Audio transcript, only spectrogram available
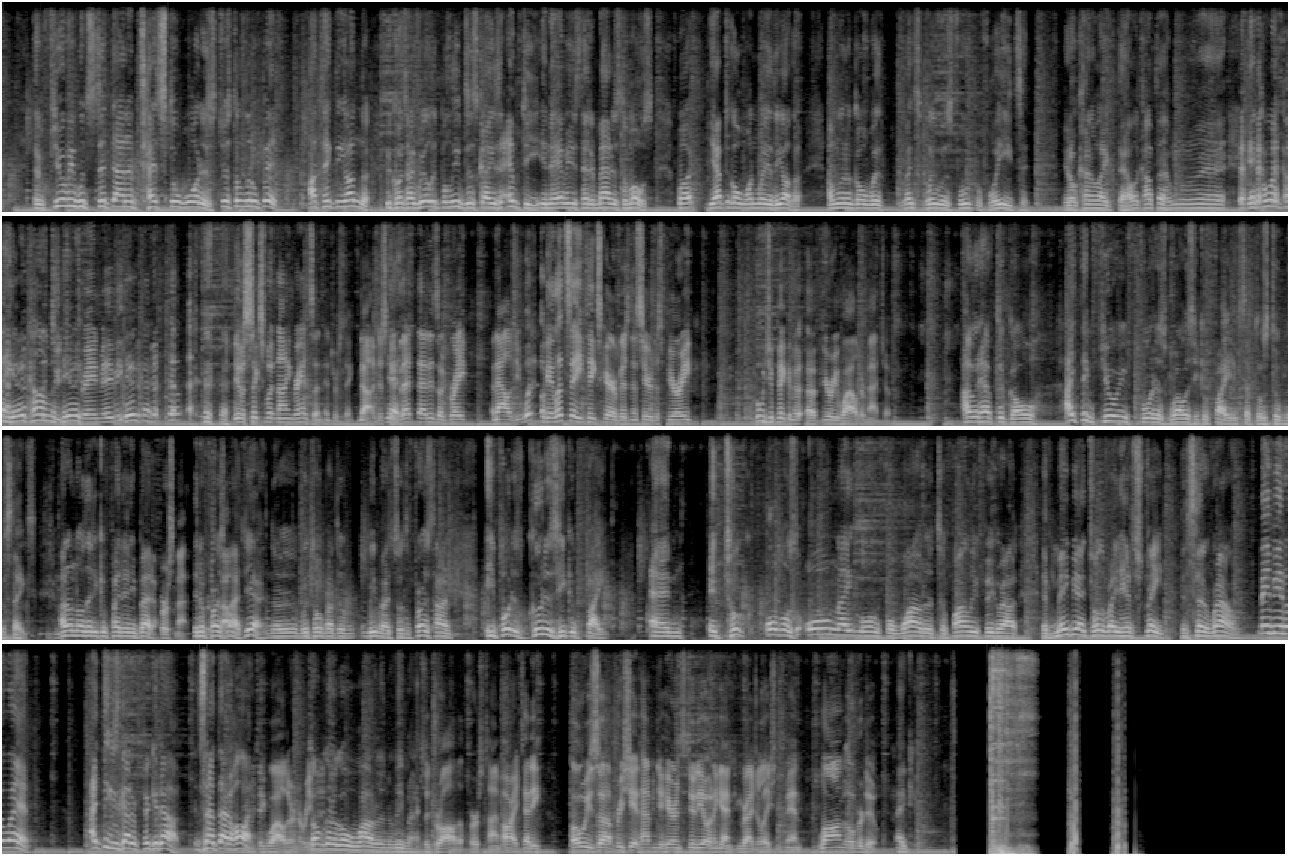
if Fury would sit down and test the waters just a little bit, I'll take the under because I really believe this guy is empty in areas that it matters the most. But you have to go one way or the other. I'm going to go with he likes to play with his food before he eats it. You know, kind of like the helicopter. Yeah, come on, come, here it comes. Choo-choo here train, maybe? Here it comes. You have a six foot nine grandson. Interesting. No, just kidding. Yes. But that, that is a great analogy. What? Okay, let's say he takes care of business here. Does Fury? Who would you pick in a, a Fury Wilder matchup? I would have to go. I think Fury fought as well as he could fight, except those two mistakes. Mm-hmm. I don't know that he could fight any better. First match. In the First first, match, yeah. No, we're talking about the rematch. So the first time, he fought as good as he could fight, and it took almost all night long for Wilder to finally figure out if maybe I throw the right hand straight instead of round, maybe it'll land. I think he's got it figured out. It's not that hard. We take Wilder in a rematch. So I'm going to go with Wilder in the rematch. It was a draw the first time. All right, Teddy. Always uh, appreciate having you here in studio. And again, congratulations, man. Long overdue. Thank you.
